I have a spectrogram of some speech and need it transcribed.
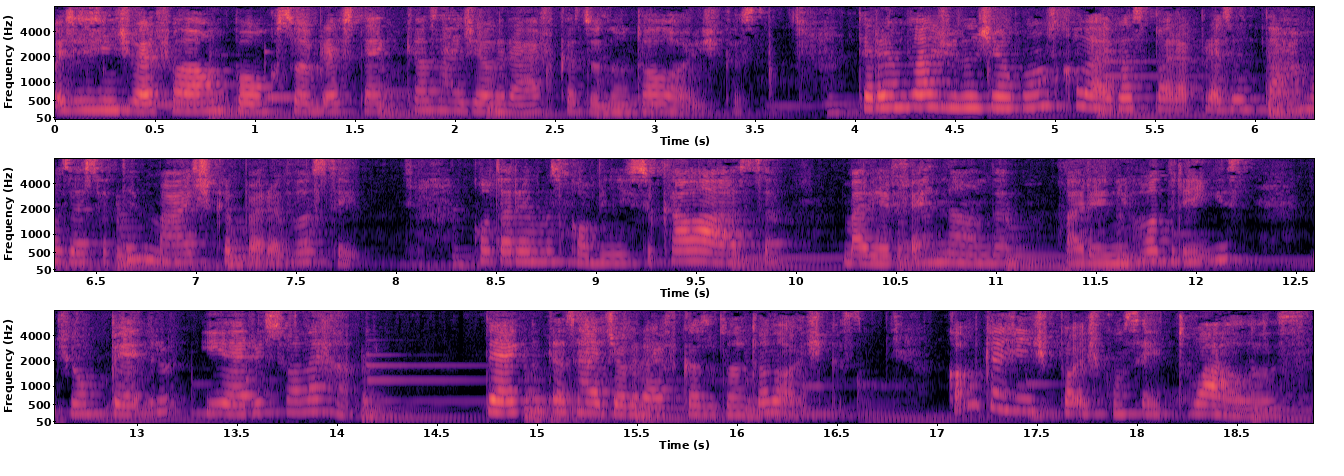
Hoje a gente vai falar um pouco sobre as técnicas radiográficas odontológicas. Teremos a ajuda de alguns colegas para apresentarmos essa temática para você. Contaremos com Vinícius Calaça, Maria Fernanda, Mariane Rodrigues, João Pedro e Erison Alejandro. Técnicas radiográficas odontológicas. Como que a gente pode conceituá-las?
